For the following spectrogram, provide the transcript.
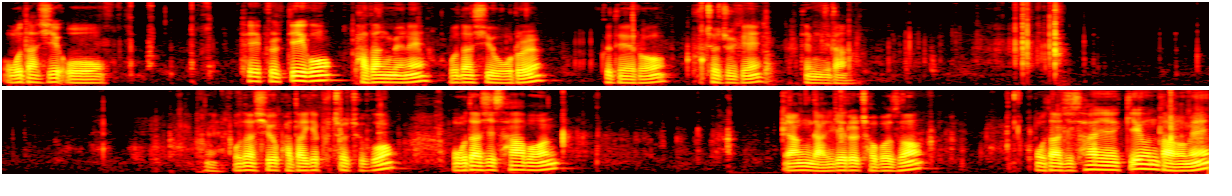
5-5 테이프를 띄고 바닥면에 5-5를 그대로 붙여주게 됩니다. 네, 5-5 바닥에 붙여주고 5-4번 양 날개를 접어서 5-4에 끼운 다음에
